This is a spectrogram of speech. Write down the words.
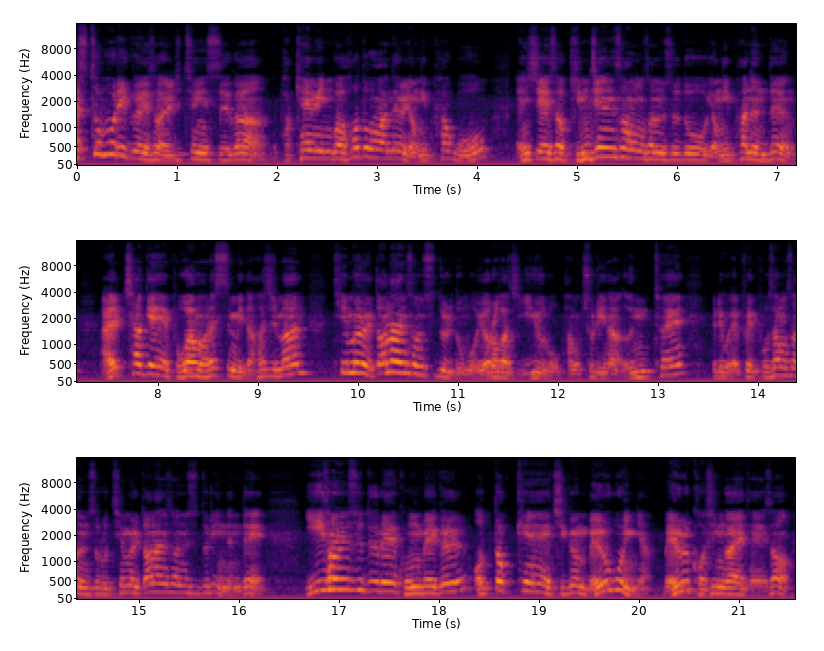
스토브리그에서 LG 트윈스가 박혜민과 허도환을 영입하고 NC에서 김진성 선수도 영입하는 등 알차게 보강을 했습니다. 하지만 팀을 떠난 선수들도 뭐 여러 가지 이유로 방출이나 은퇴 그리고 FA 보상 선수로 팀을 떠난 선수들이 있는데 이 선수들의 공백을 어떻게 지금 메우고 있냐, 메울 것인가에 대해서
